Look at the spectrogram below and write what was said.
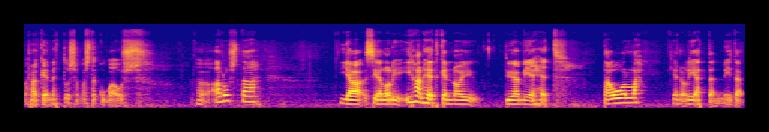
rakennettu semmoista kuvausalustaa. Ja siellä oli ihan hetken noin työmiehet tauolla, ja ne oli jättänyt niitä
